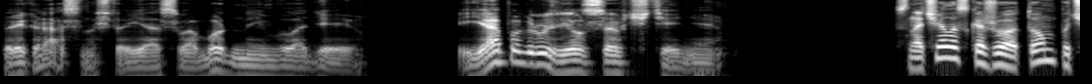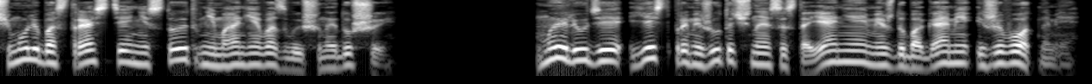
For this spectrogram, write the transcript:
Прекрасно, что я свободно им владею. Я погрузился в чтение. Сначала скажу о том, почему любострастие не стоит внимания возвышенной души. Мы, люди, есть промежуточное состояние между богами и животными.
